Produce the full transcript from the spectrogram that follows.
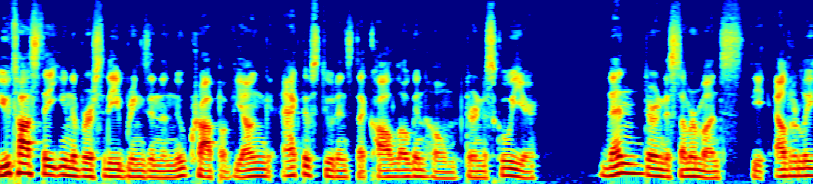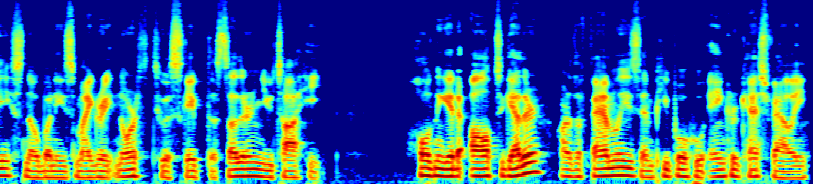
Utah State University brings in a new crop of young, active students that call Logan home during the school year. Then, during the summer months, the elderly snow bunnies migrate north to escape the southern Utah heat. Holding it all together are the families and people who anchor Cache Valley,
